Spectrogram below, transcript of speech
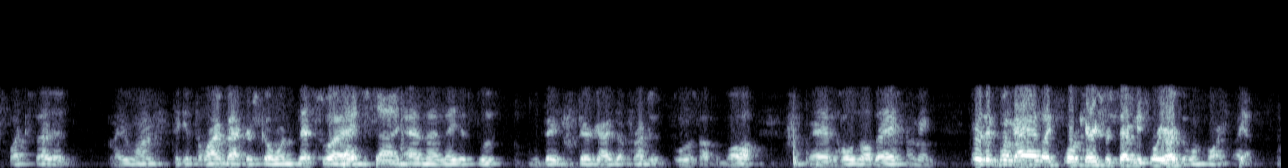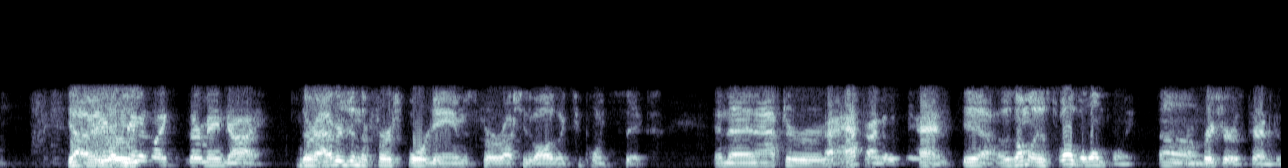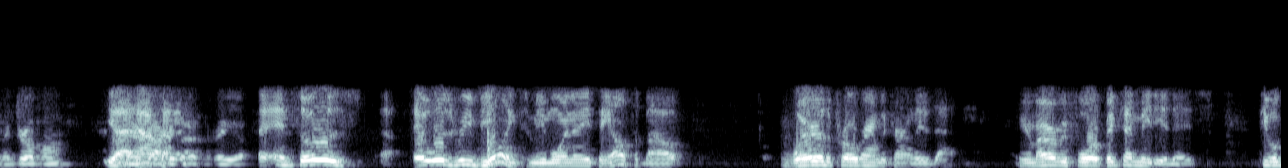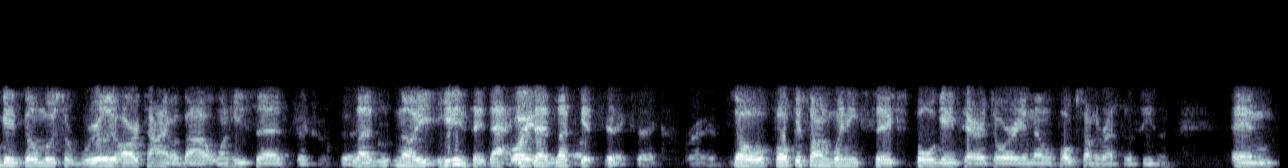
Flex said it. They wanted to get the linebackers going this Side way, to side. and then they just blew they, their guys up front just blew us off the ball. They had holds all day. I mean, there was like one guy had like four carries for 74 yards at one point. Like, Yeah. Yeah, I mean, he even like their main guy. Their average in their first four games for rushing the ball was like 2.6. And then after, At halftime, it was 10. yeah, it was almost, it was 12 at one point. Um, I'm pretty sure it was 10 because I drove home. yeah, and at halftime. on the radio. and so it was it was revealing to me more than anything else about where the program currently is at. You remember before Big Ten media days, people gave Bill Moos a really hard time about when he said, Six and six. let, "No, he, he didn't say that. Well, he said, let's get six." six. Right. So focus on winning six bowl game territory, and then we'll focus on the rest of the season. And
